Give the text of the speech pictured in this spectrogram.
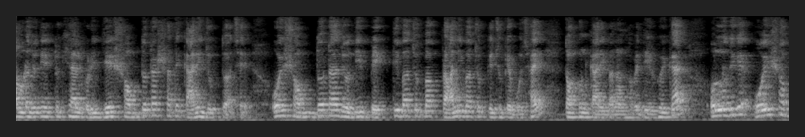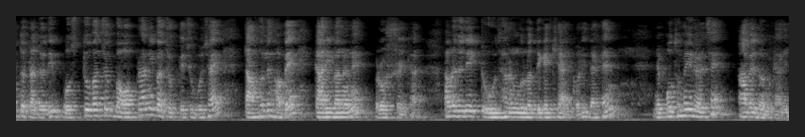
আমরা যদি একটু খেয়াল করি, যে শব্দটার সাথে কারি যুক্ত আছে, ওই শব্দটা যদি ব্যক্তিবাচক বা প্রাণীবাচক কিছুকে বোঝায়, তখন কারি বানান হবে দীর্ঘইকার। অন্যদিকে ওই শব্দটা যদি বস্তুবাচক বা অপ্রাণীবাচক কিছু বোঝায়, তাহলে হবে কারি বানানে রস্বইকার আমরা যদি একটু উদাহরণগুলোর দিকে খেয়াল করি, দেখেন যে প্রথমেই রয়েছে আবেদনকারী।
